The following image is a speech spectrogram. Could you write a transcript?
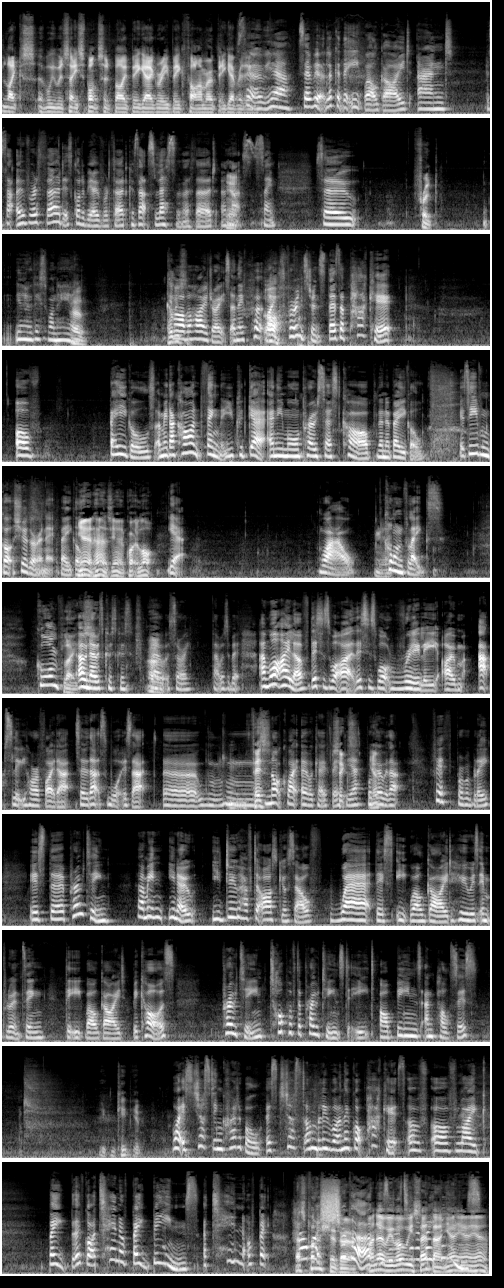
like we would say sponsored by Big Agri, Big Pharma, Big Everything. So yeah, so we look at the Eat Well guide, and is that over a third? It's got to be over a third because that's less than a third, and Yeah. that's the same. So Fruit. you know this one here, Oh, What carbohydrates, and they've put like, Oh. for instance, there's a packet of bagels. I mean, I can't think that you could get any more processed carb than a bagel. It's even got sugar in it. Bagel. yeah, it has. Yeah, quite a lot. Yeah. Wow. Yeah. Cornflakes. Cornflakes. Oh no, it's couscous. Oh. Oh, sorry, that was a bit. And what I love, this is what I, this is what really I'm absolutely horrified at. So that's what is that? Uh, mm, Fifth? it's Not quite. Oh, okay, fifth. Sixth, Yeah, we'll yeah. go with that. Fifth probably is the protein. I mean, you know, you do have to ask yourself where this Eat Well guide, who is influencing the Eat Well guide, because protein, top of the proteins to eat are beans and pulses. You can keep your Well, it's just incredible. It's just unbelievable, and they've got packets of of like baked. They've got a tin of baked beans. A tin of baked. That's How much of sugar. sugar I know we've in a tin always said that. Yeah, yeah, yeah.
